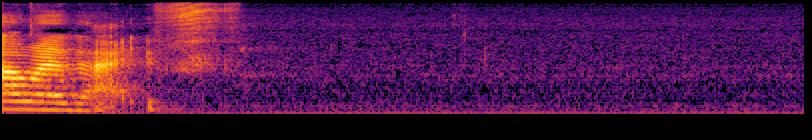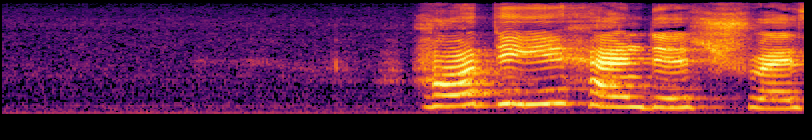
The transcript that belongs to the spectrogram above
our life. How do you handle stress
